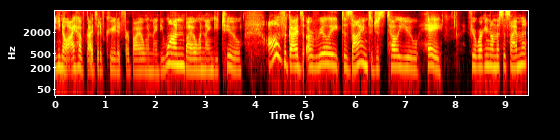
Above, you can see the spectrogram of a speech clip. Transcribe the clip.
you know, I have guides that I've created for Bio 191, Bio 192. All of the guides are really designed to just tell you, hey, if you're working on this assignment,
